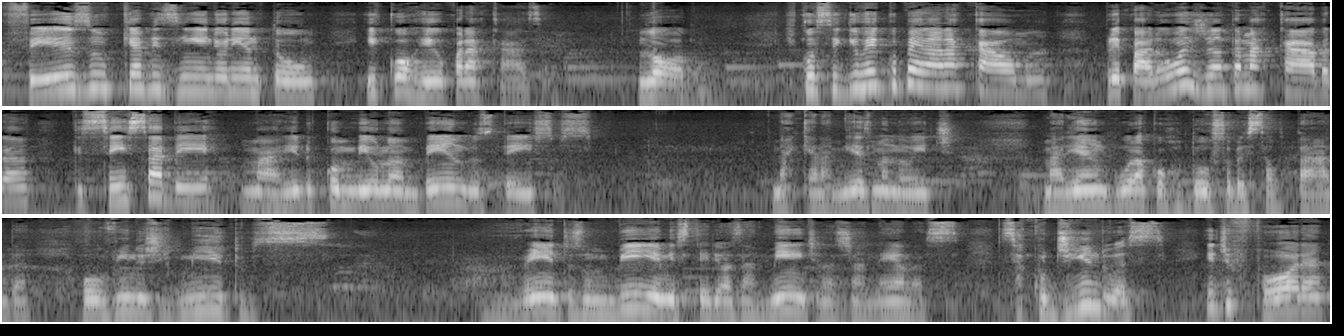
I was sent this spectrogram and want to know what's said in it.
fez o que a vizinha lhe orientou e correu para casa. Logo que conseguiu recuperar a calma, preparou a janta macabra que, sem saber, o marido comeu lambendo os beiços. Naquela mesma noite, Maria Angula acordou sobressaltada, ouvindo gemidos o vento zumbia misteriosamente nas janelas, sacudindo-as, e de fora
